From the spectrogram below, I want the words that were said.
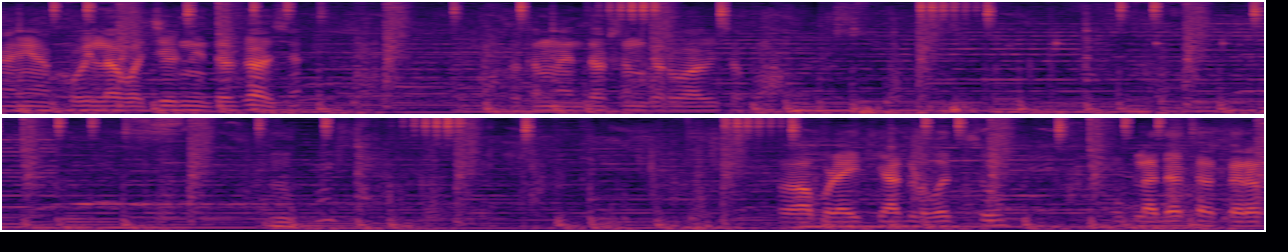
અહીંયા કોયલા વજીરની દરગાહ છે. તો તમે દર્શન કરવા આવી શકો. તો આપણે અહીંથી આગળ વધશું. ઉપલા દાતા તરફ.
